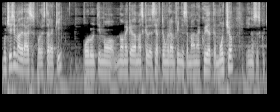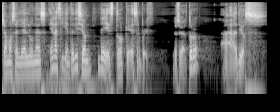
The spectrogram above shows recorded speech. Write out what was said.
Muchísimas gracias por estar aquí. Por último, no me queda más que desearte un gran fin de semana. Cuídate mucho y nos escuchamos el día lunes en la siguiente edición de esto que es el Brief. Yo soy Arturo. Adiós.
